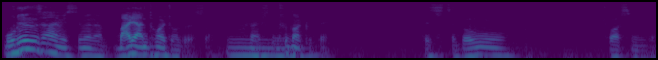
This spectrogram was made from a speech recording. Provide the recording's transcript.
모르는 사람 있으면 말이 안 통할 정도였어. 그 당시 때 음. 초등학교 때. 그때 진짜 너무 좋았었는데.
